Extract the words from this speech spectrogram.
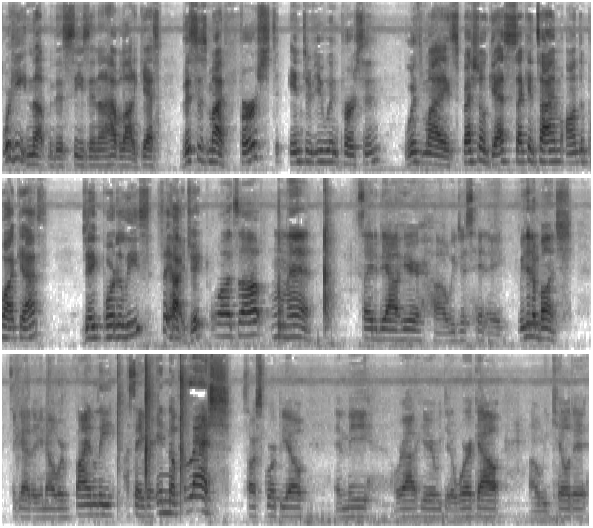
We're heating up this season, and I have a lot of guests. This is my first interview in person with my special guest, second time on the podcast, Jake Portolese. Say hi, Jake. What's up? Oh, man, excited to be out here. Uh, we just hit a, we did a bunch together. You know, we're finally, I say, we're in the flesh. Star Scorpio and me, we're out here. We did a workout. Uh, we killed it.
